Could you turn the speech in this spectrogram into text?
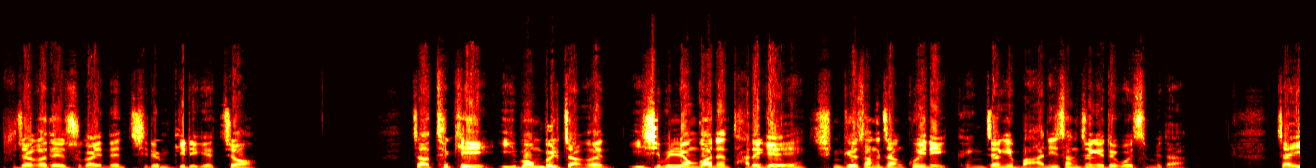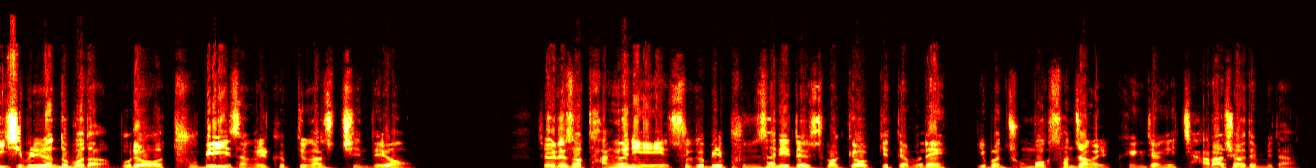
부자가 될 수가 있는 지름길이겠죠. 자, 특히 이번 불장은 21년과는 다르게 신규 상장 코인이 굉장히 많이 상장이 되고 있습니다. 자, 21년도보다 무려 2배 이상을 급등한 수치인데요. 자, 그래서 당연히 수급이 분산이 될 수밖에 없기 때문에 이번 종목 선정을 굉장히 잘 하셔야 됩니다.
